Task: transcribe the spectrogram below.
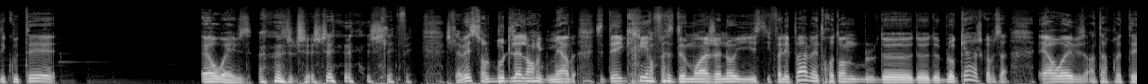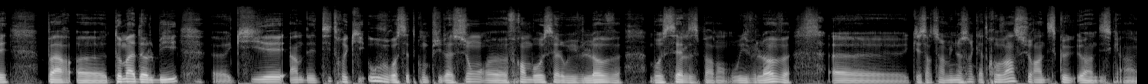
D'écouter Airwaves. je l'avais sur le bout de la langue, merde. C'était écrit en face de moi, Jeannot. Il, il fallait pas mettre autant de, blocage comme ça. Airwaves, interprété par euh, Thomas Dolby, euh, qui est un des titres qui ouvre cette compilation euh, From Brussels with Love, Brussels, pardon, with Love, euh, qui est sorti en 1980 sur un disque, un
